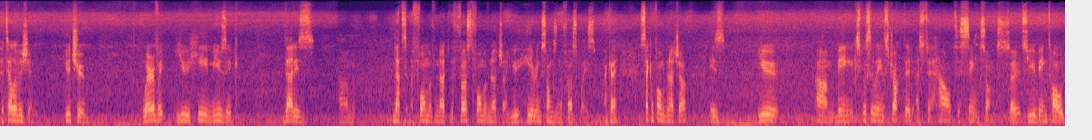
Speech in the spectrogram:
The television, YouTube, wherever you hear music, that is, um, that's a form of nurture, the first form of nurture, you hearing songs in the first place, okay? Second form of nurture is you um, being explicitly instructed as to how to sing songs. So it's you being told,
